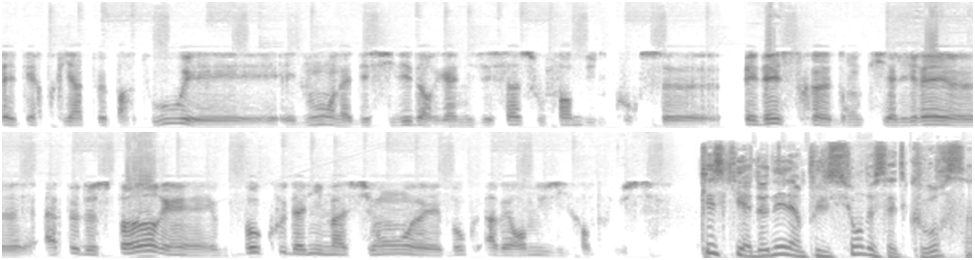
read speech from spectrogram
ça a été repris un peu partout et, nous on a décidé d'organiser ça sous forme d'une course euh, pédestre donc qui allierait euh, un peu de sport et beaucoup d'animation et beaucoup avec en musique en plus. Qu'est-ce qui a donné l'impulsion de cette course?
